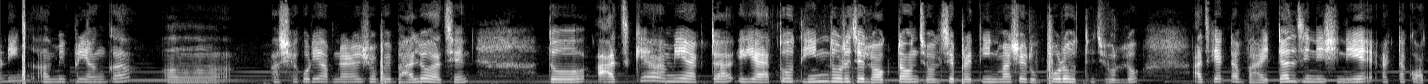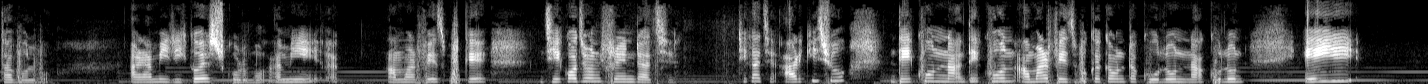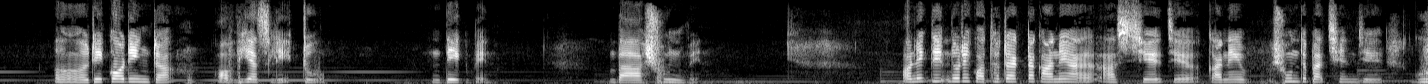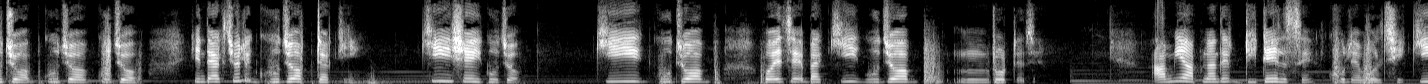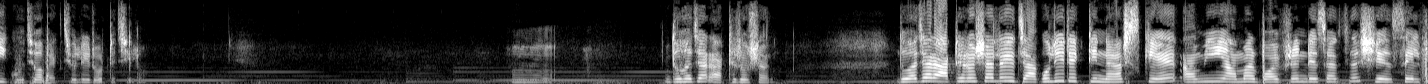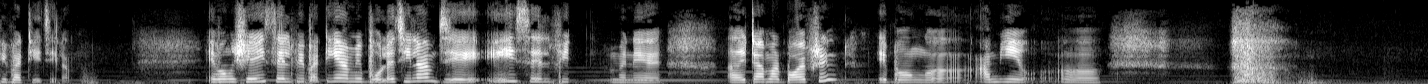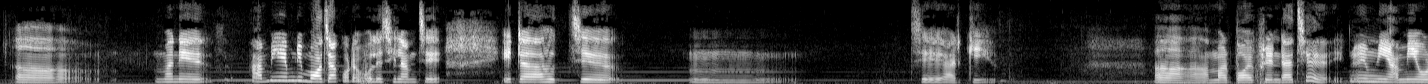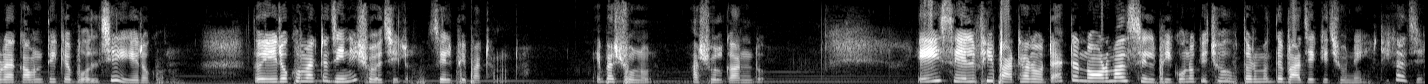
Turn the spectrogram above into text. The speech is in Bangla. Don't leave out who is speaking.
Speaker 1: মর্নিং আমি প্রিয়াঙ্কা আশা করি আপনারা সবাই ভালো আছেন। তো আজকে আমি একটা, এই এত দিন ধরে যে লকডাউন চলছে, প্রায় তিন মাসের উপরে হতে চলল, আজকে একটা ভাইটাল জিনিস নিয়ে একটা কথা বলব। আর আমি রিকোয়েস্ট করব, আমি, আমার ফেসবুকে যে কজন ফ্রেন্ড আছে, ঠিক আছে? আর কিছু দেখুন, না দেখুন, আমার ফেসবুক অ্যাকাউন্টটা খুলুন, না খুলুন, এই রেকর্ডিংটা অবভিয়াসলি একটু দেখবেন বা শুনবেন। অনেক দিন ধরে কথাটা একটা কানে আসছে যে, কানে শুনতে পাচ্ছেন যে, গুজব গুজব গুজব। কিন্তু অ্যাকচুয়ালি গুজবটা কি? কি সেই গুজব? কি গুজব হয়েছে বা কি গুজব রটেছে? আমি আপনাদের ডিটেলসে খুলে বলছি, কি গুজব অ্যাকচুয়ালি রটেছিল। দু হাজার আঠেরো সাল। দু হাজার আঠেরো সালে জাগলির একটি নার্সকে আমি আমার বয়ফ্রেন্ডের সাথে সেলফি পাঠিয়েছিলাম। এবং সেই সেলফি পাঠিয়ে আমি বলেছিলাম যে এই সেলফি মানে এটা আমার বয়ফ্রেন্ড এবং আমি মানে আমি এমনি মজা করে বলেছিলাম যে এটা হচ্ছে যে আর কি আমার বয়ফ্রেন্ড আছে, এমনি আমি ওর অ্যাকাউন্ট থেকে বলছি এরকম। তো এইরকম একটা জিনিস হয়েছিল সেলফি পাঠানোটা। এবার শুনুন, আসল কাণ্ড। এই সেলফি পাঠানোটা একটা নর্মাল সেলফি কোনো কিছু তার মধ্যে বাজে কিছু নেই, ঠিক আছে?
